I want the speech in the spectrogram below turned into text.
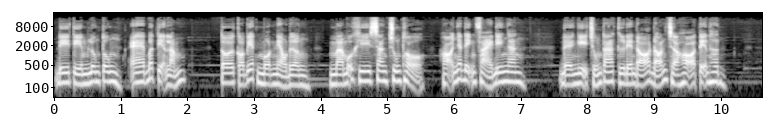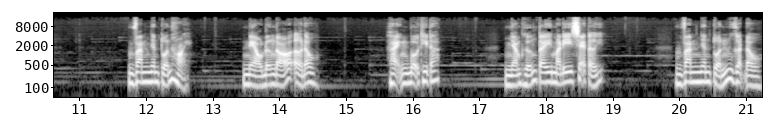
Đi tìm lung tung, e bất tiện lắm. Tôi có biết một nẻo đường mà mỗi khi sang trung thổ, họ nhất định phải đi ngang. Đề nghị chúng ta cứ đến đó đón chờ họ tiện hơn. Văn Nhân Tuấn hỏi. Nẻo đường đó ở đâu? Hạnh bội thi đáp. Nhắm hướng Tây mà đi sẽ tới. Văn Nhân Tuấn gật đầu.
